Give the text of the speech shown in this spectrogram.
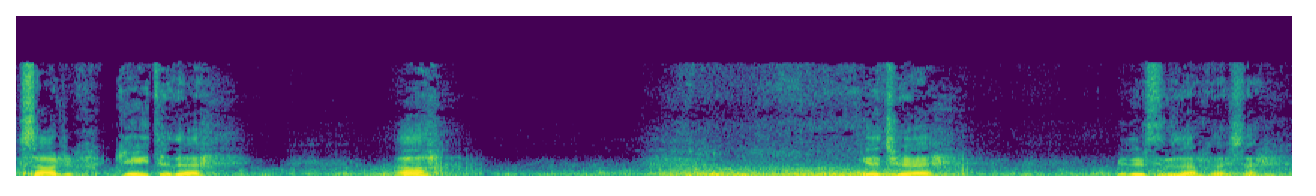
Sarcık Gate'de Ah. Geçe bilirsiniz arkadaşlar.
